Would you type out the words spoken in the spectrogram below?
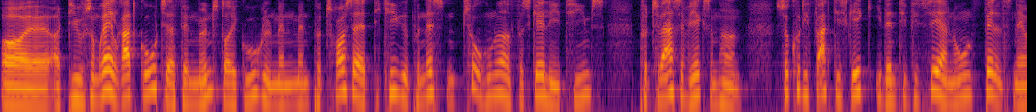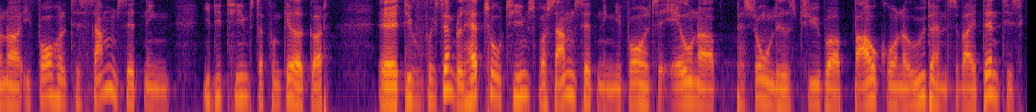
Og, øh, og de er jo som regel ret gode til at finde mønstre i Google, men, men på trods af, at de kiggede på næsten 200 forskellige teams på tværs af virksomheden, så kunne de faktisk ikke identificere nogen fællesnævnere i forhold til sammensætningen i de teams, der fungerede godt. Øh, de kunne for eksempel have to teams, hvor sammensætningen i forhold til evner, personlighedstyper, baggrund og uddannelse var identisk,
